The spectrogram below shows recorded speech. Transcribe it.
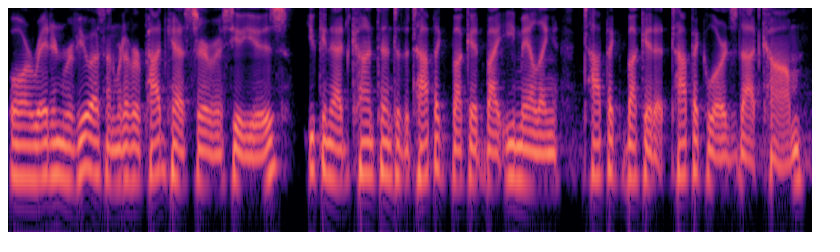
or rate and review us on whatever podcast service you use. You can add content to the topic bucket by emailing topicbucket at topiclords.com.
